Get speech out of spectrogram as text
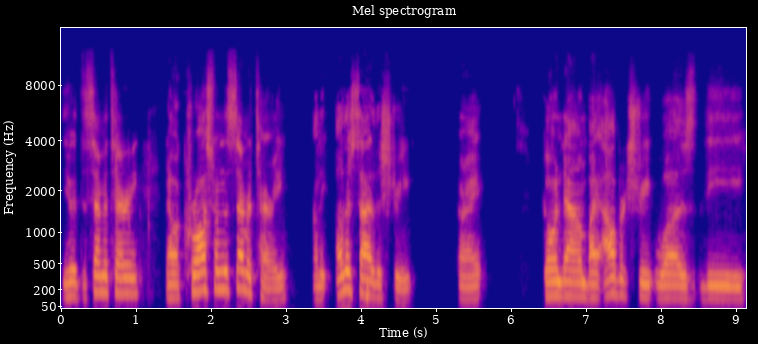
you hit the cemetery. Now across from the cemetery, on the other side of the street, all right, going down by Albert Street was the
